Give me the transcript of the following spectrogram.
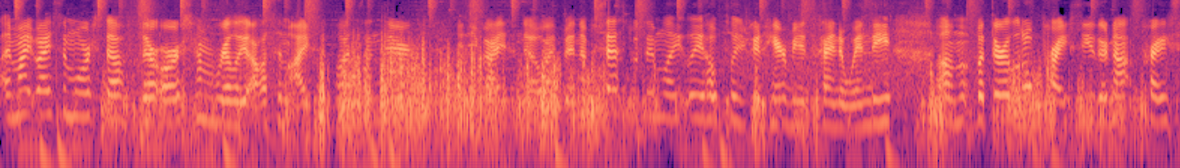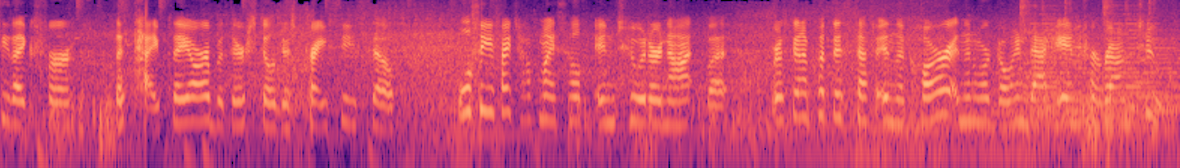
I might buy some more stuff. There are some really awesome isopods in there. And you guys know I've been obsessed with them lately. Hopefully you can hear me, it's kind of windy. Um, but they're a little pricey. They're not pricey like for the type they are, but they're still just pricey. So we'll see if I talk myself into it or not, but we're just gonna put this stuff in the car and then we're going back in for round two.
